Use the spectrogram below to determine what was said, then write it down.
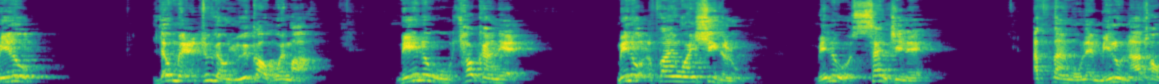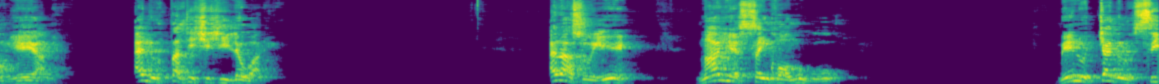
မင်းတို့လုပ်မဲ့အတူရောင်ရွေးကောက်ပွဲမှာမင်းတို့ကိုထောက်ခံတဲ့မင်းတို့အတိုင်းဝိုင်းရှိတယ်လို့ မင်းတို့ကိုဆန့်ကျင်တဲ့အတန်ကိုလည်းမင်းတို့နားထောင်ရဲရမယ်အဲ့လိုတတ်သိရှိရှိလုပ်ရတယ်အဲ့ဒါဆိုရင်ငါရဲ့စိန်ခေါ်မှုကိုမင်းတို့ကြိုက်တယ်လို့စီ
